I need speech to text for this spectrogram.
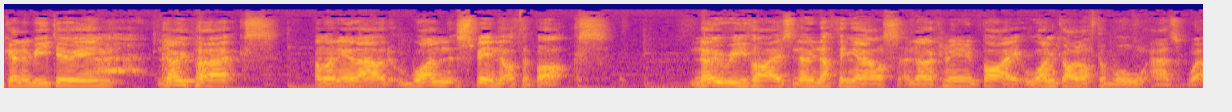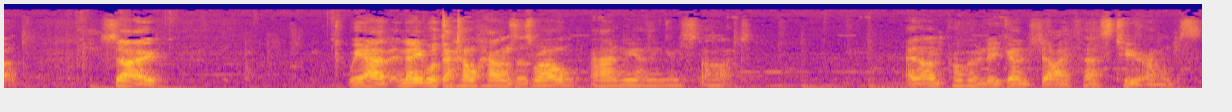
going to be doing no perks. I'm only allowed one spin of the box. No revives, no nothing else, and I can only buy one gun off the wall as well. So, we have enabled the Hellhounds as well, and we are then going to start. And I'm probably going to die first two rounds.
